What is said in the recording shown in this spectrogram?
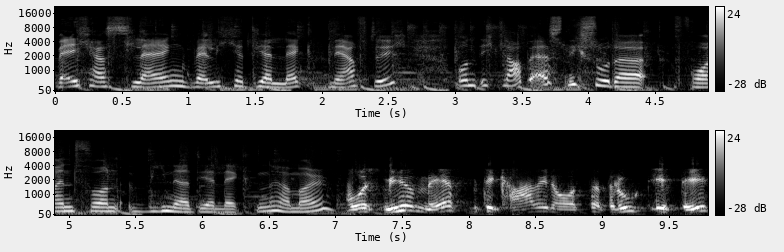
Welcher Slang, welcher Dialekt nervt dich? Und ich glaube, er ist nicht so der Freund von Wiener Dialekten. Hör mal. Was mir am meisten die Karin ausdruckt, ist das,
